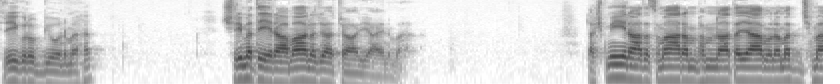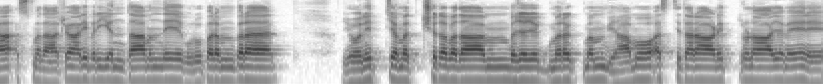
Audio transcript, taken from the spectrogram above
ಶ್ರೀ ಗುರುಭ್ಯೋ ನಮಃ. ಶ್ರೀಮತೆ ರಾಮಾನುಜಾಚಾರ್ಯಾಯ ನಮಃ. ಲಕ್ಷ್ಮೀನಾಥಸಮಾರಂಭಂ ನಾಥಯಾಮುನಮಧ್ಯಮ ಅಸ್ಮದಾಚಾರ್ಯಪರ್ಯಂತಾ ಮಂದೇ ಗುರುಪರಂಪರ. ಯೋ ನಿತ್ಯಮಚ್ಯುತಪದಾಂ ಭಜಯುಗ್ಮರುಗ್ಮಂ ವ್ಯಾಮೋ ಅಸ್ತಿತರಾಣಿ ತೃಣಾಯ ಮೇನೆ.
